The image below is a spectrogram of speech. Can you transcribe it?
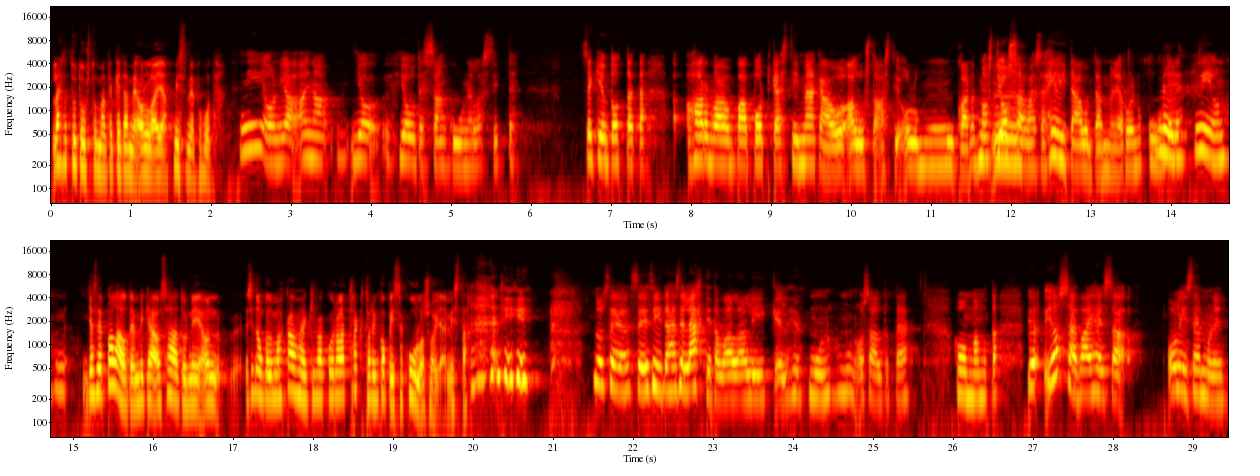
lähteä tutustumaan, että ketä me ollaan ja mistä me puhutaan. Niin on, ja aina jo joutessaan kuunnella sitten sekin on totta, että harvaampaa podcastia mäkään olen alusta asti ollut mukana. Mä mm. jossain vaiheessa, hei, täällä on tämmöinen ja ruvennut kuuntelemaan. Niin. niin on. Ja se palaute, mikä on saatu, niin on, sit on kuulemma kauhean kiva kuunnella traktorin kopissa kuulosuojaimista. niin. No se, se, siitähän se lähti tavallaan liikkeelle mun, mun osalta tämä homma, mutta jossain vaiheessa oli semmoinen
